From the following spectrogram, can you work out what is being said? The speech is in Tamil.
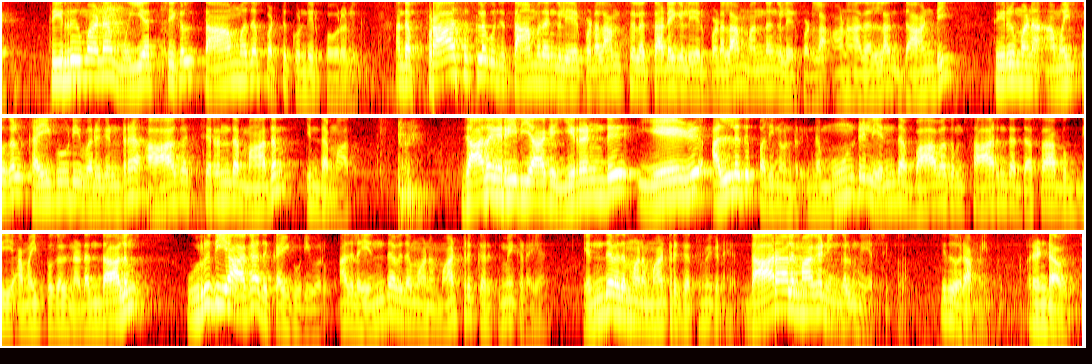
திருமண முயற்சிகள் தாமதப்பட்டு கொண்டிருப்பவர்களுக்கு. அந்த ப்ராசஸில் கொஞ்சம் தாமதங்கள் ஏற்படலாம் சில தடைகள் ஏற்படலாம் மந்தங்கள் ஏற்படலாம். ஆனால் அதெல்லாம் தாண்டி திருமண அமைப்புகள் கைகூடி வருகின்ற ஆகச் சிறந்த மாதம் இந்த மாதம். ஜாதக ரீதியாக இரண்டு ஏழு அல்லது பதினொன்று. இந்த மூன்றில் எந்த பாவகம் சார்ந்த தசாபுக்தி அமைப்புகள் நடந்தாலும் உறுதியாக அது கைகூடி வரும். அதில் எந்த விதமான மாற்று கருத்துமே கிடையாது. எந்த விதமான மாற்று கருத்துமே கிடையாது. தாராளமாக நீங்கள் முயற்சிக்கலாம். இது ஒரு அமைப்பு. ரெண்டாவது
